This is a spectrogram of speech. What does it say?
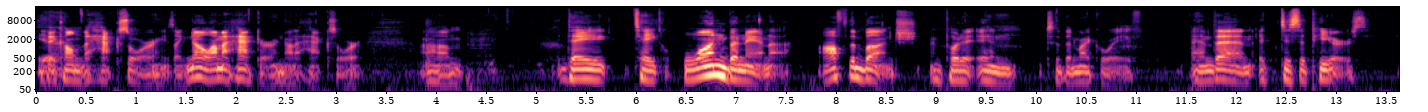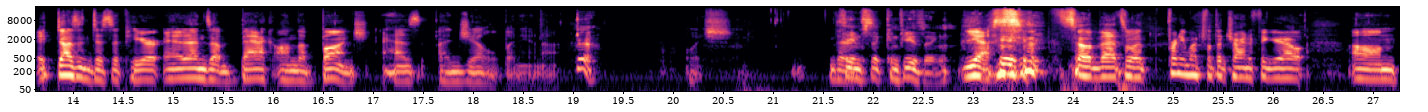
yeah. They call him the hacksaw. He's like, no, I'm a hacker, not a hacksaw. Um, they take one banana off the bunch and put it into the microwave, and then it disappears. It doesn't disappear, and it ends up back on the bunch as a gel banana, Yeah. which they're- Seems confusing. Yes. so that's what pretty much what they're trying to figure out. Um,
